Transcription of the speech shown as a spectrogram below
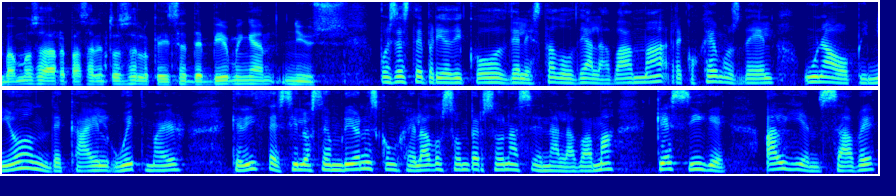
vamos a repasar entonces lo que dice The Birmingham News. Pues este periódico del estado de Alabama, recogemos de él una opinión de Kyle Whitmire que dice, si los embriones congelados son personas en Alabama, ¿qué sigue? ¿Alguien sabe?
